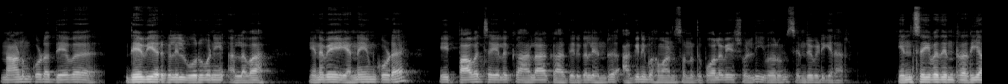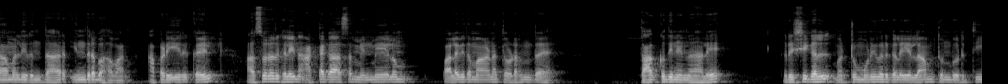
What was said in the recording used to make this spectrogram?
நானும் கூட தேவ தேவியர்களில் ஒருவனே அல்லவா? எனவே என்னையும் கூட இப்பாவச் செயலுக்கு ஆளாக்காதீர்கள் என்று அக்னி பகவான் சொன்னது போலவே சொல்லி இவரும் சென்று விடுகிறார். என் செய்வதென்று அறியாமல் இருந்தார் இந்திர பகவான். அப்படி இருக்கையில் அசுரர்களின் அட்டகாசம் மென்மேலும் பலவிதமான தொடர்ந்த தாக்குதலினாலே ரிஷிகள் மற்றும் முனிவர்களையெல்லாம் துன்புறுத்தி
